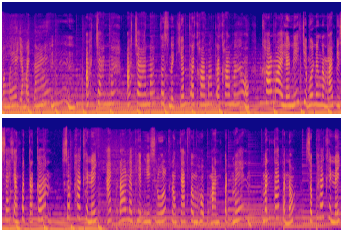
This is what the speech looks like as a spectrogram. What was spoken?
បងមេយ៉ាងម៉េចដែរអឺអស្ចារ្យណាស់អស្ចារ្យណាស់ទស្សនិកជនត្រូវខលមកត្រូវខលមកខលមកឥឡូវនេះជាមួយនឹងតម្លៃពិសេសយ៉ាងពិតប្រាកដ Super Clinic អាចផ្ដល់នូវភាពងាយស្រួលក្នុងការធ្វើម្ហូបបានពិតមែនមិនតែប៉ុណ្ណោះ Super Clinic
